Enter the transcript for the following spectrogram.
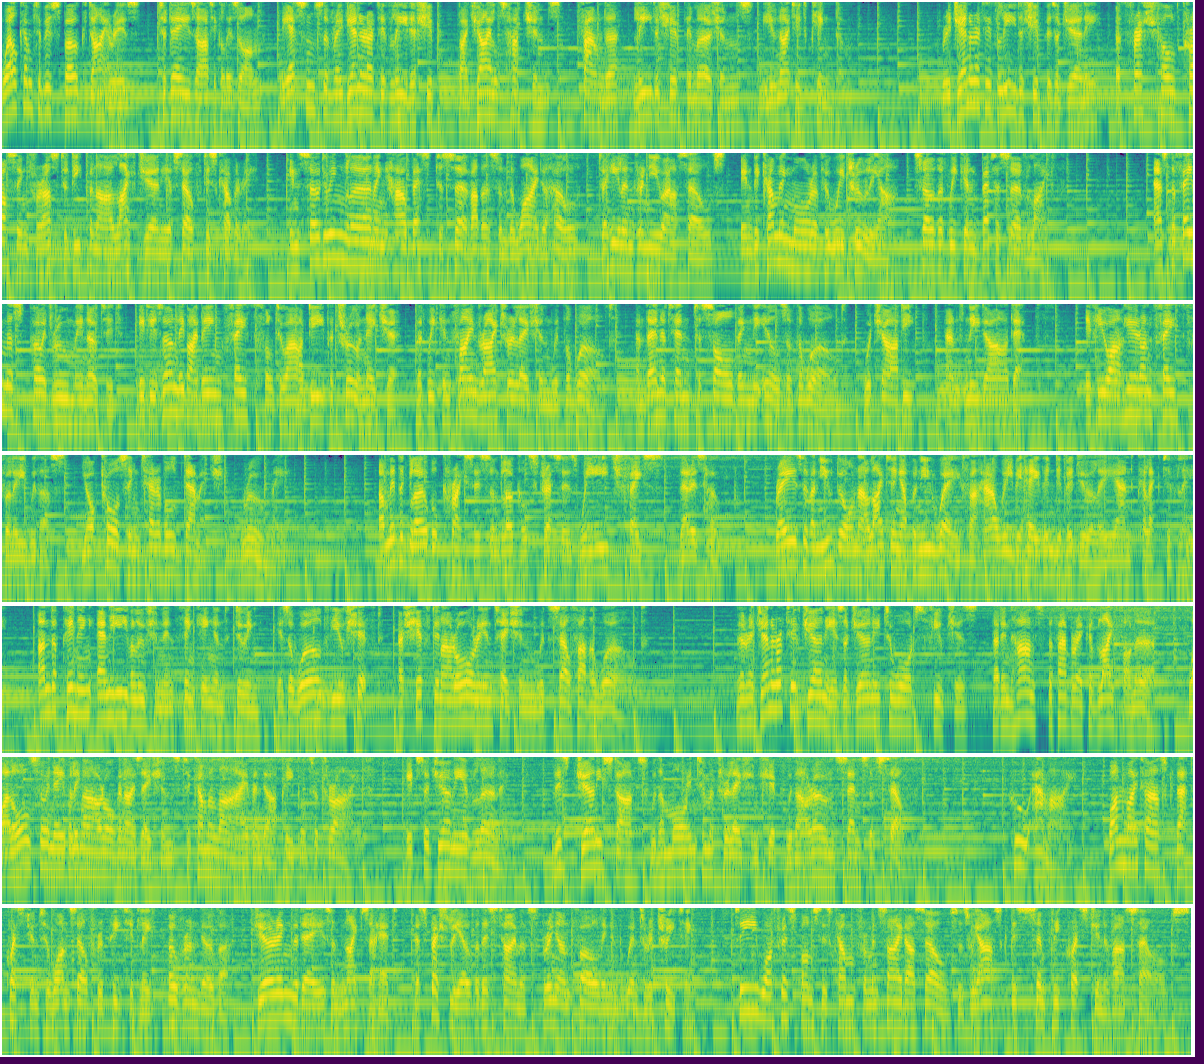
Welcome to Bespoke Diaries. Today's article is on The Essence of Regenerative Leadership by Giles Hutchins, founder, Leadership Immersions, United Kingdom. Regenerative leadership is a journey, a threshold crossing for us to deepen our life journey of self discovery. In so doing, learning how best to serve others and the wider whole, to heal and renew ourselves, in becoming more of who we truly are, so that we can better serve life. As the famous poet Rumi noted, it is only by being faithful to our deeper truer nature, that we can find right relation with the world, and then attend to solving the ills of the world, which are deep, and need our depth. If you are here unfaithfully with us, you're causing terrible damage, Rumi. Amid the global crisis and local stresses we each face, there is hope. Rays of a new dawn are lighting up a new way for how we behave individually and collectively. Underpinning any evolution in thinking and doing, is a worldview shift, a shift in our orientation with self-other world. The regenerative journey is a journey towards futures that enhance the fabric of life on Earth, while also enabling our organizations to come alive and our people to thrive. It's a journey of learning. This journey starts with a more intimate relationship with our own sense of self. Who am I? One might ask that question to oneself repeatedly, over and over, during the days and nights ahead, especially over this time of spring unfolding and winter retreating. See what responses come from inside ourselves as we ask this simply question of ourselves.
